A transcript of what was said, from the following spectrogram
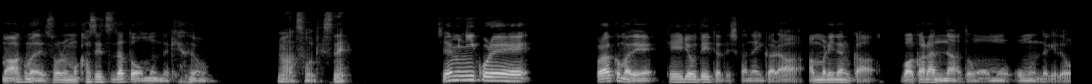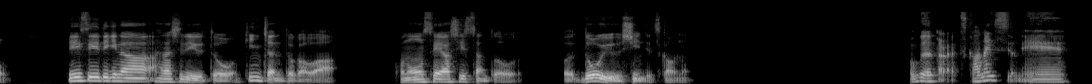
まあ、あくまでそれも仮説だとは思うんだけど、まあ、そうですね。ちなみにこれ、これあくまで定量データでしかないから、あんまりなんかわからんなとも思う思うんだけど、定性的な話で言うと、金ちゃんとかは、この音声アシスタント、どういうシーンで使うの？僕だから使わないっすよね。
